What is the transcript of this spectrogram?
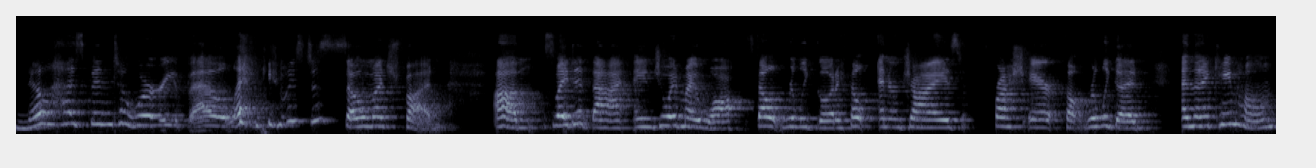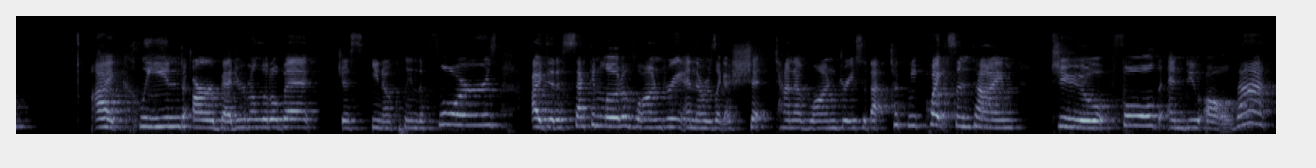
no husband to worry about. Like, it was just so much fun. Um, so I did that. I enjoyed my walk, felt really good. I felt energized, fresh air, felt really good. And then I came home. I cleaned our bedroom a little bit, just, you know, clean the floors. I did a second load of laundry and there was like a shit ton of laundry. So that took me quite some time to fold and do all that.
